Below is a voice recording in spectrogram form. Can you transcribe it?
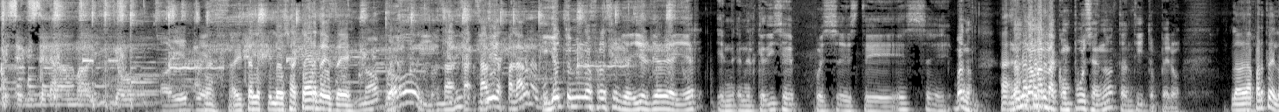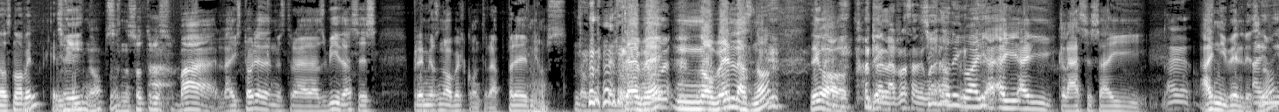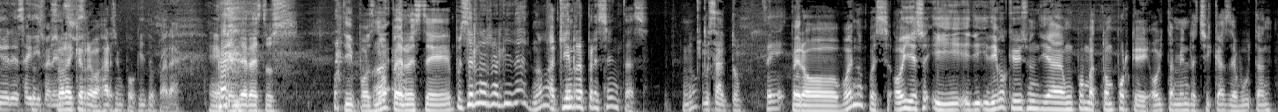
que se viste de amarillo. Oye, pues. Ahí están los, los acordes de... No, pues, No, y- sa- y- sa- sabias palabras. ¿no? Y yo tomé una frase de ahí el día de ayer en, en el que dice, pues, este, es, eh, bueno, Ah, nada más la compuse, ¿no? Tantito, pero Lo de la parte de los Nobel. Que sí, dice. ¿no? Pues nosotros va, la historia de nuestras vidas es premios Nobel contra premios TV, novelas, ¿no? Digo, Contra la Rosa de sí, no Guadalupe. digo, hay, hay, hay clases, hay, Eh, hay niveles, Hay ¿no? niveles, hay Entonces, pues, diferencias. ahora hay que rebajarse un poquito para entender a estos tipos, ¿no? Pero este, pues es la realidad, ¿no? ¿A quién representas? ¿No? Exacto. Sí. Pero bueno, pues hoy es, y, y- y digo que hoy es un día un pomatón porque hoy también las chicas debutan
